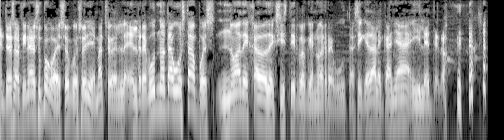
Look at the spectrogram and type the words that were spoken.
Entonces al final es un poco eso, pues oye, macho, el, el reboot no te ha gustado, pues no ha dejado de existir lo que no es reboot, así que dale caña y lételo.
